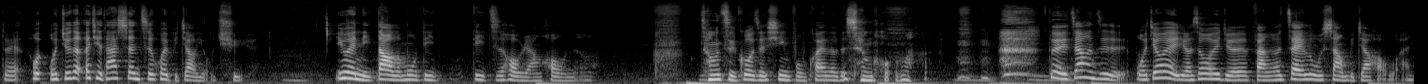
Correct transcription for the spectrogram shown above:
对我，我觉得，而且它甚至会比较有趣，因为你到了目的地之后，然后呢，从此过着幸福快乐的生活嘛。对，这样子我就会有时候会觉得，反而在路上比较好玩。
